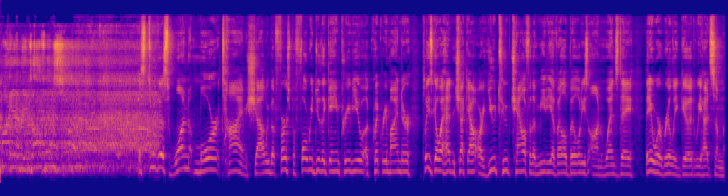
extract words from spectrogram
Miami Dolphins Let's do this one more time, shall we? But first, before we do the game preview, a quick reminder please go ahead and check out our YouTube channel for the media availabilities on Wednesday. They were really good. We had some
